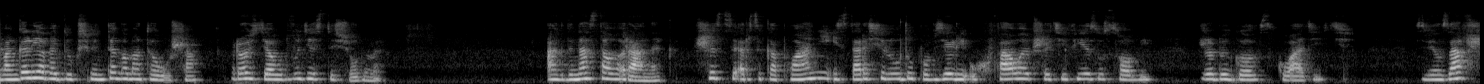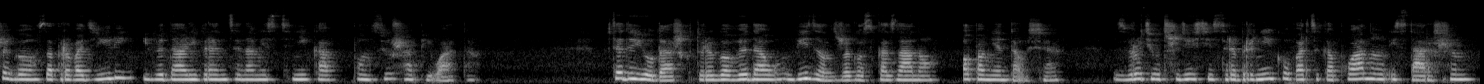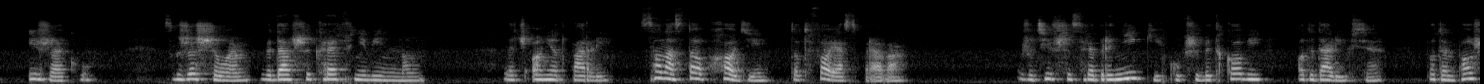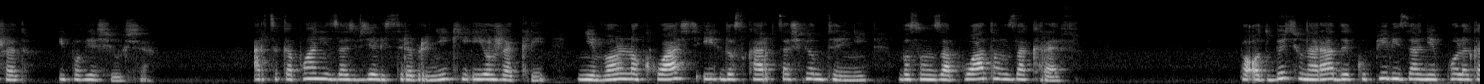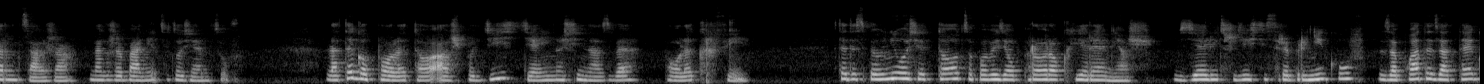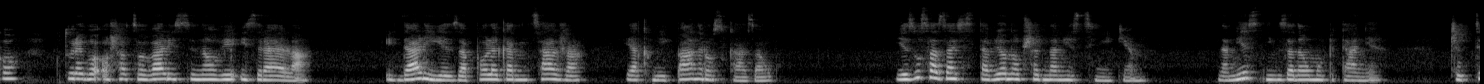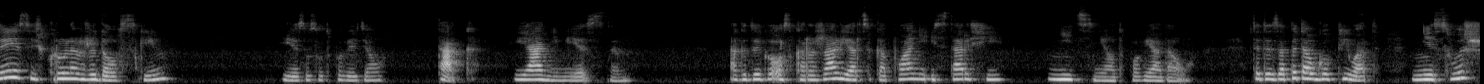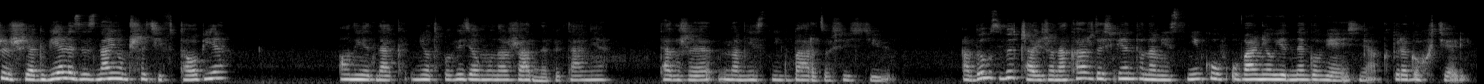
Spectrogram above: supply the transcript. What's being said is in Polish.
Ewangelia według świętego Mateusza, rozdział 27. A gdy nastał ranek, wszyscy arcykapłani i starsi ludu powzięli uchwałę przeciw Jezusowi, żeby go zgładzić. Związawszy go, zaprowadzili i wydali w ręce namiestnika Poncjusza Piłata. Wtedy Judasz, który go wydał, widząc, że go skazano, opamiętał się. Zwrócił trzydzieści srebrników arcykapłanom i starszym i rzekł: Zgrzeszyłem, wydawszy krew niewinną. Lecz oni odparli: Co nas to obchodzi? To twoja sprawa. Rzuciwszy srebrniki ku przybytkowi, oddalił się. Potem poszedł i powiesił się. Arcykapłani zaś wzięli srebrniki i orzekli: Nie wolno kłaść ich do skarbca świątyni, bo są zapłatą za krew. Po odbyciu narady kupili za nie pole garncarza na grzebanie cudzoziemców. Dlatego pole to aż po dziś dzień nosi nazwę pole krwi. Wtedy spełniło się to, co powiedział prorok Jeremiasz. Wzięli trzydzieści srebrników, zapłatę za tego, którego oszacowali synowie Izraela i dali je za pole garncarza, jak mi Pan rozkazał. Jezusa zaś stawiono przed namiestnikiem. Namiestnik zadał mu pytanie: Czy ty jesteś królem żydowskim? Jezus odpowiedział: Tak, ja nim jestem. A gdy go oskarżali arcykapłani i starsi, nic nie odpowiadał. Wtedy zapytał go Piłat: Nie słyszysz, jak wiele zeznają przeciw tobie? On jednak nie odpowiedział mu na żadne pytanie, także namiestnik bardzo się zdziwił. A był zwyczaj, że na każde święto namiestników uwalniał jednego więźnia, którego chcieli.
